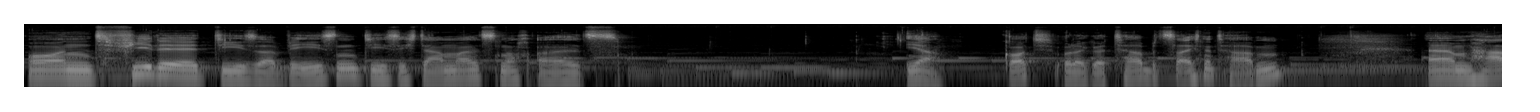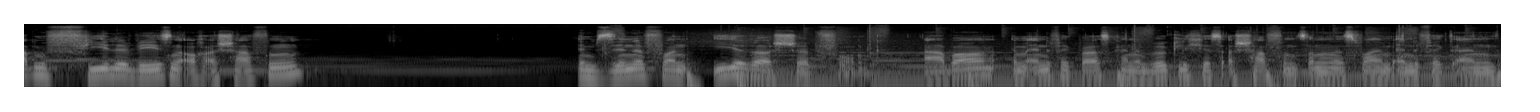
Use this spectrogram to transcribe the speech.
Und viele dieser Wesen, die sich damals noch als ja, Gott oder Götter bezeichnet haben, ähm, haben viele Wesen auch erschaffen im Sinne von ihrer Schöpfung. Aber im Endeffekt war es kein wirkliches Erschaffen, sondern es war im Endeffekt ein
